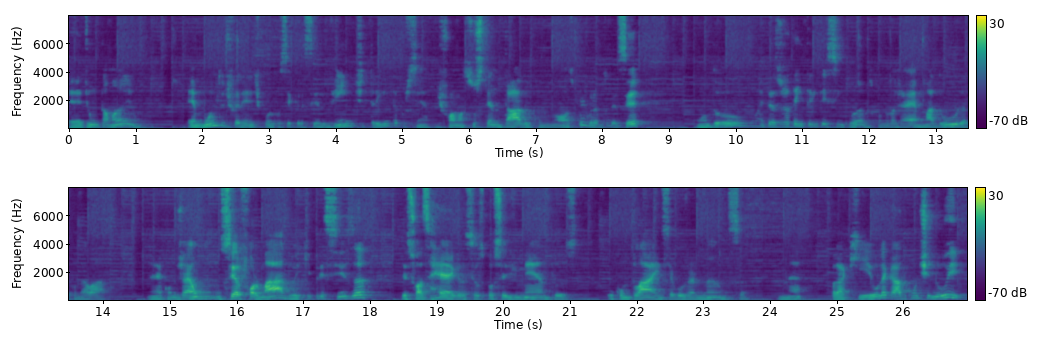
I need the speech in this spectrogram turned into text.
é de um tamanho é muito diferente quando você crescer 20, 30% de forma sustentável, como nós procuramos crescer, quando a empresa já tem 35 anos, quando ela já é madura, quando ela né, quando já é um, um ser formado e que precisa ter suas regras, seus procedimentos, o compliance, a governança, né? para que o legado continue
